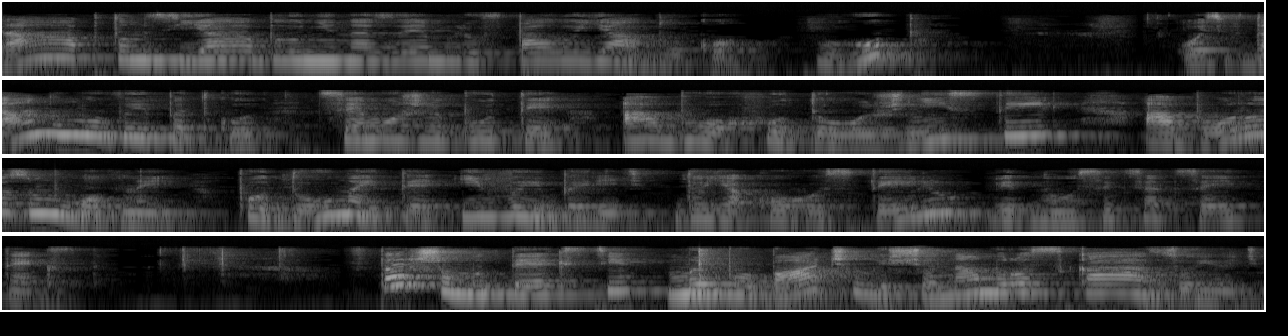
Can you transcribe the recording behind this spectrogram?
раптом з яблуні на землю впало яблуко. Гуп. Ось в даному випадку це може бути або художній стиль, або розмовний. подумайте і виберіть, до якого стилю відноситься цей текст. В першому тексті ми побачили, що нам розказують,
